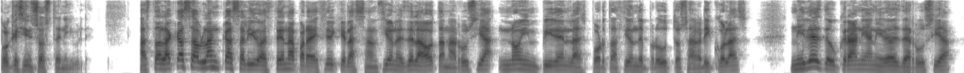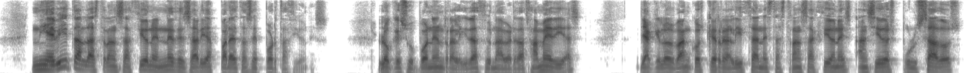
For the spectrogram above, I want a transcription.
porque es insostenible. Hasta la Casa Blanca ha salido a escena para decir que las sanciones de la OTAN a Rusia no impiden la exportación de productos agrícolas, ni desde Ucrania ni desde Rusia, ni evitan las transacciones necesarias para estas exportaciones, lo que supone en realidad una verdad a medias, ya que los bancos que realizan estas transacciones han sido expulsados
